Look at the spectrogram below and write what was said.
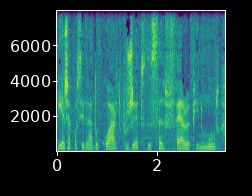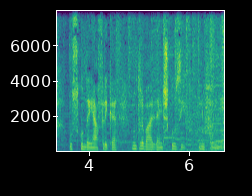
e é já considerado o quarto projeto de surf therapy no mundo, o segundo em África, num trabalho em exclusivo no feminino.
